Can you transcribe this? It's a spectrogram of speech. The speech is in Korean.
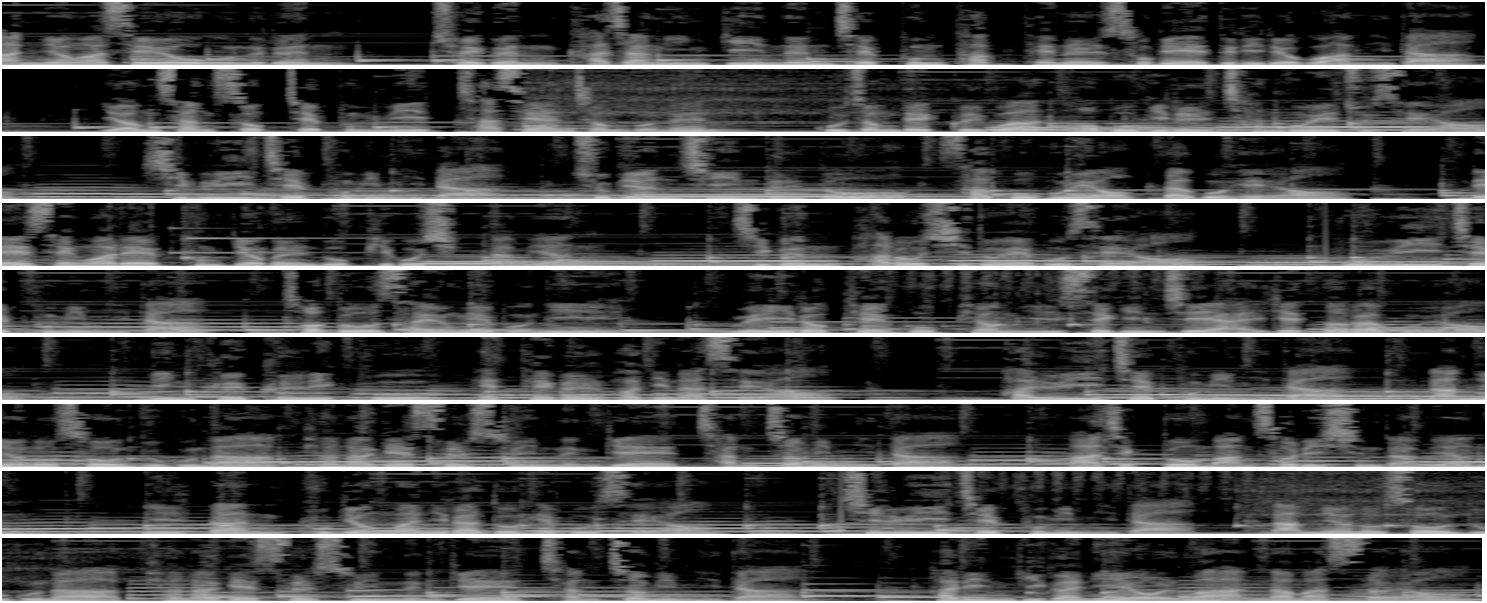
안녕하세요 오늘은 최근 가장 인기 있는 제품 탑10을 소개해드리려고 합니다. 영상 속 제품 및 자세한 정보는 고정 댓글과 더보기를 참고해주세요. 10위 제품입니다. 주변 지인들도 사고 후회 없다고 해요. 내 생활의 품격을 높이고 싶다면 지금 바로 시도해보세요. 9위 제품입니다. 저도 사용해보니 왜 이렇게 호평 일색인지 알겠더라고요. 링크 클릭 후 혜택을 확인하세요. 8위 제품입니다. 남녀노소 누구나 편하게 쓸 수 있는 게 장점입니다. 아직도 망설이신다면 일단 구경만이라도 해보세요. 7위 제품입니다. 남녀노소 누구나 편하게 쓸 수 있는 게 장점입니다. 할인 기간이 얼마 안 남았어요.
